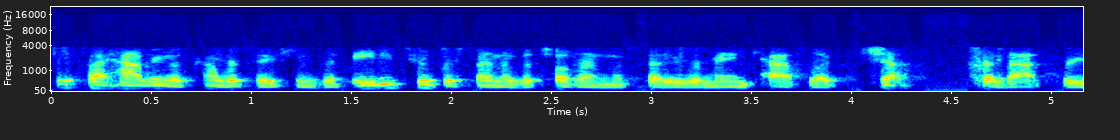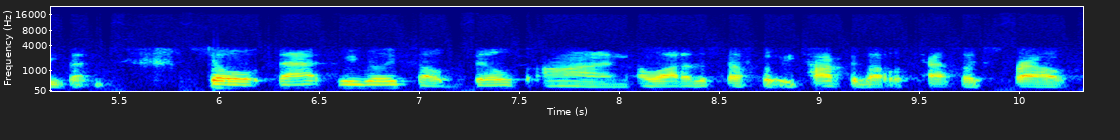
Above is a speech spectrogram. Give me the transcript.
just by having those conversations, that 82% of the children in the study remain Catholic just for that reason. So that we really felt built on a lot of the stuff that we talked about with Catholic Sprouts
